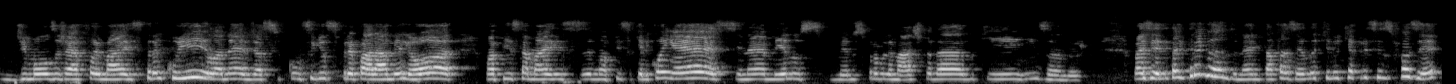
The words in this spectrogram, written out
de Monza já foi mais tranquila, né? Já conseguiu se preparar melhor, uma pista mais, uma pista que ele conhece, né? Menos, menos problemática da, do que em Zandvoort. Mas ele está entregando, né? Ele está fazendo aquilo que é preciso fazer,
